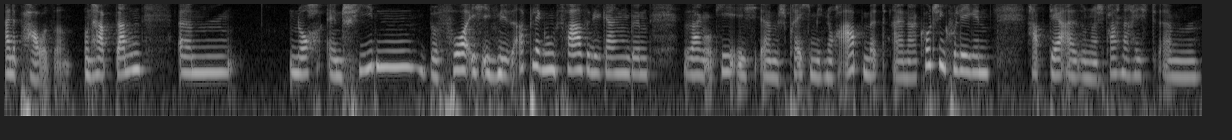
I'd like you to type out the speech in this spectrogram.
eine Pause und habe dann ähm, noch entschieden, bevor ich in diese Ablenkungsphase gegangen bin, zu sagen, okay, ich ähm, spreche mich noch ab mit einer Coaching-Kollegin, habe der also eine Sprachnachricht ähm,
